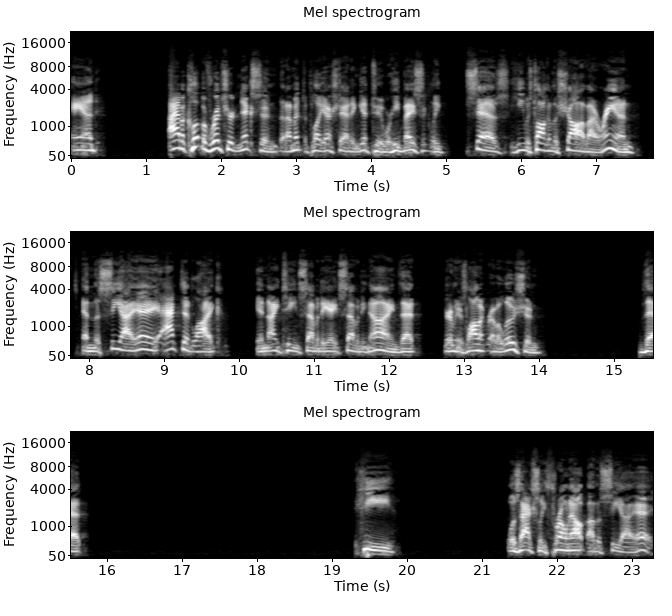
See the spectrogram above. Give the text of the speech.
And I have a clip of Richard Nixon that I meant to play yesterday, I didn't get to, where he basically says he was talking to the Shah of Iran and the CIA acted like in 1978 79 that during the Islamic Revolution that he was actually thrown out by the CIA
